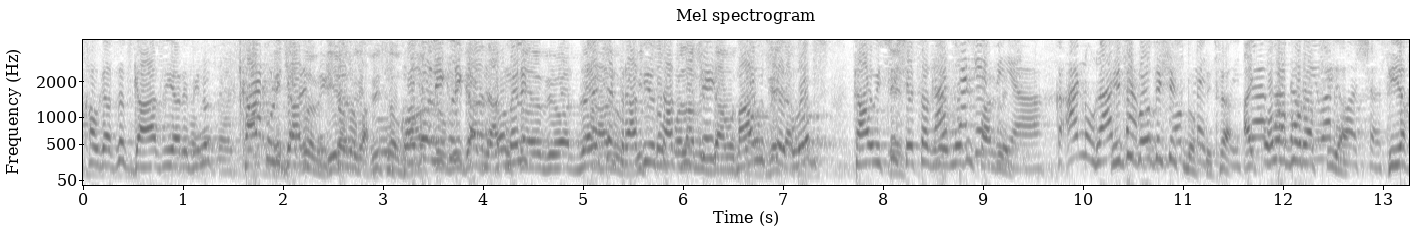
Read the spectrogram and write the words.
ახალგაზრდებს გააზიარებინოს ქართული ჯარის მნიშვნელობა. კობა ლიკლიკაძე, რომელიც ერთ-ერთ რადიო სადგურში მაუწყებლობს თავისი შესაძლებლობის ფარგლებში. ანუ რას დიდი ბოდიშის მოხდით რა. აი კოლაბორაცია. დიახ,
